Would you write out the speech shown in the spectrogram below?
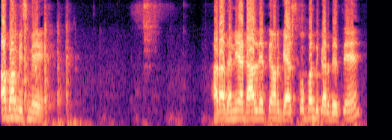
अब हम इसमें हरा धनिया डाल देते हैं और गैस को बंद कर देते हैं।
